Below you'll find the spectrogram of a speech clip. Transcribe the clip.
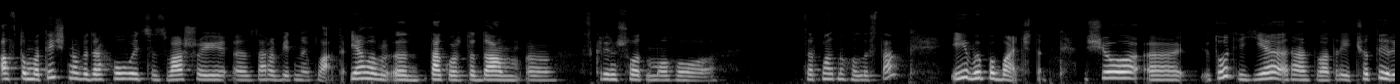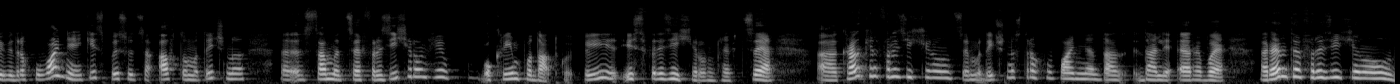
автоматично відраховується з вашої е, заробітної плати? Я вам е, також додам е, скріншот мого зарплатного листа, і ви побачите, що тут є раз, два, три, чотири відрахування, які списуються автоматично. Саме це фрезіхерунги, окрім податку. І із фрезіхерунгів це е, це медичне страхування, далі РВ рентефрезіхерунг,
